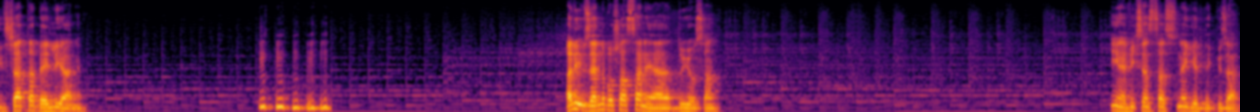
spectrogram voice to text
gidişat da belli yani. Ali üzerini boşaltsana ya duyuyorsan. Yine Vixen statüsüne girdik güzel.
